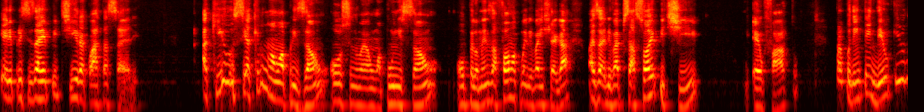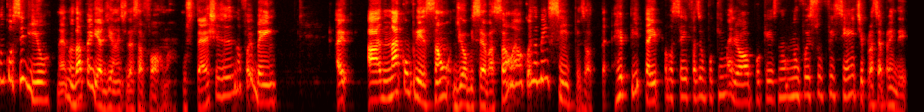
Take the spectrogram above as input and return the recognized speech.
ele precisa repetir a quarta série. Aquilo, se aquilo não é uma prisão, ou se não é uma punição, ou pelo menos a forma como ele vai enxergar, mas ele vai precisar só repetir, é o fato, para poder entender o que não conseguiu. Né? Não dá para ir adiante dessa forma. Os testes não foi bem. Aí, a, na compreensão de observação é uma coisa bem simples. Ó. Repita aí para você fazer um pouquinho melhor, porque não, não foi suficiente para se aprender.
